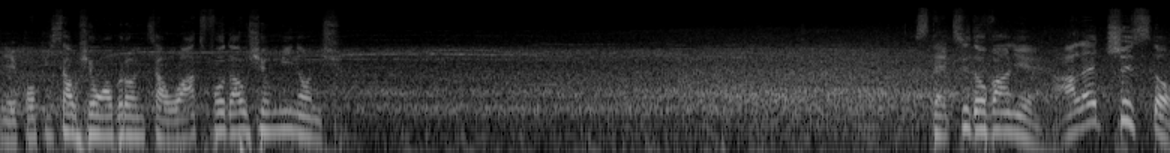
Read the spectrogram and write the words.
Nie popisał się obrońca. Łatwo dał się minąć. Zdecydowanie, ale czysto.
